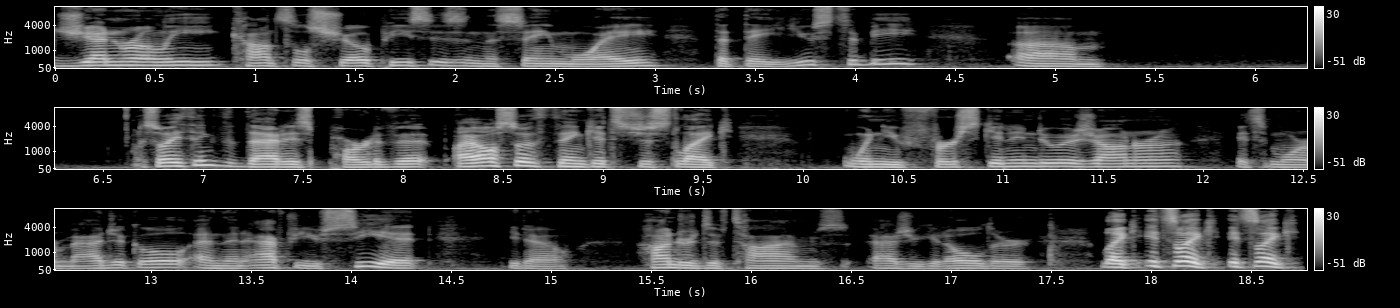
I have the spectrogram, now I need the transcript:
generally console showpieces in the same way that they used to be. Um, so I think that that is part of it. I also think it's just like when you first get into a genre, it's more magical, and then after you see it, you know, hundreds of times as you get older, like it's like it's like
